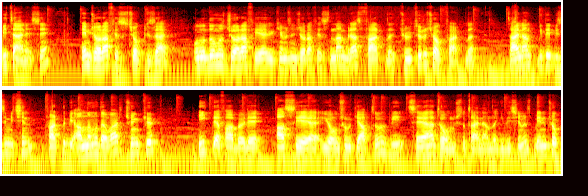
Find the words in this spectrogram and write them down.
bir tanesi hem coğrafyası çok güzel. Bulunduğumuz coğrafya ülkemizin coğrafyasından biraz farklı. Kültürü çok farklı. Tayland bir de bizim için farklı bir anlamı da var. Çünkü ilk defa böyle Asya'ya yolculuk yaptığımız bir seyahat olmuştu Tayland'a gidişimiz. Benim çok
